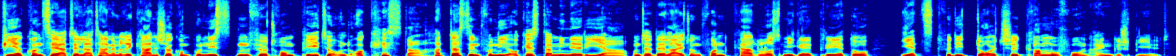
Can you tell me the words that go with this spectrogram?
Vier Konzerte lateinamerikanischer Komponisten für Trompete und Orchester hat das Sinfonieorchester Mineria unter der Leitung von Carlos Miguel Prieto jetzt für die deutsche Grammophon eingespielt.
